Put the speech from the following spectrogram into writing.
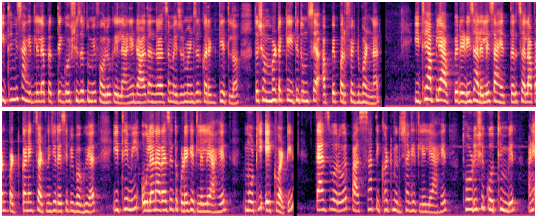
इथे मी सांगितलेल्या प्रत्येक गोष्टी जर तुम्ही फॉलो केल्या आणि डाळ तांदळाचं मेजरमेंट जर करेक्ट घेतलं तर शंभर टक्के इथे तुमचे आप्पे परफेक्ट बनणार. इथे आपले आप्पे रेडी झालेलेच आहेत. तर चला आपण पटकन एक चटणीची रेसिपी बघूयात. इथे मी ओल्या नारळाचे तुकडे घेतलेले आहेत. मोठी एक वाटी. त्याचबरोबर पाच सहा तिखट मिरच्या घेतलेल्या आहेत. थोडीशी कोथिंबीर आणि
